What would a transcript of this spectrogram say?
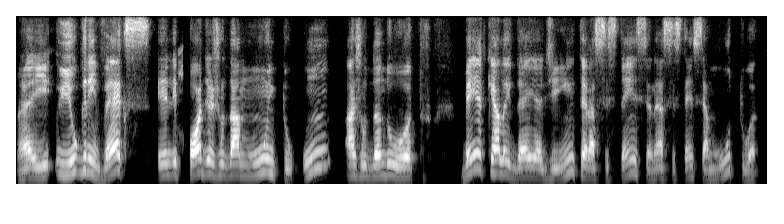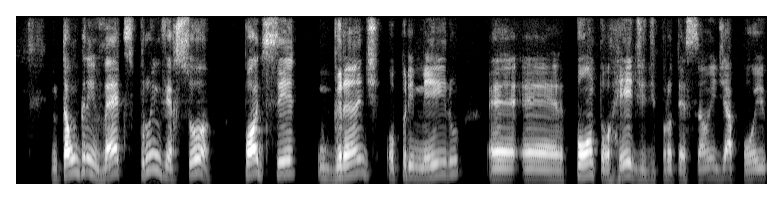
Né? E, e o Greenvex ele pode ajudar muito, um ajudando o outro. Bem aquela ideia de interassistência, né? assistência mútua. Então, o Greenvex, para o inversor, pode ser o grande, o primeiro é, é, ponto, rede de proteção e de apoio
